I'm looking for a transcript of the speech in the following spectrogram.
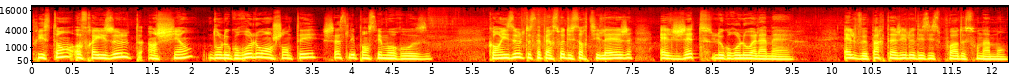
Tristan offre à Iseult un chien dont le grelot enchanté chasse les pensées moroses. Quand Iseult s'aperçoit du sortilège, elle jette le gros lot à la mer. Elle veut partager le désespoir de son amant.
